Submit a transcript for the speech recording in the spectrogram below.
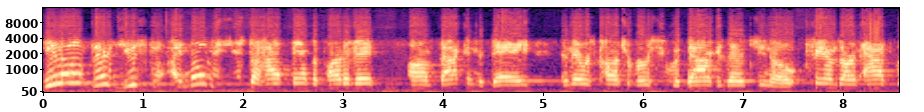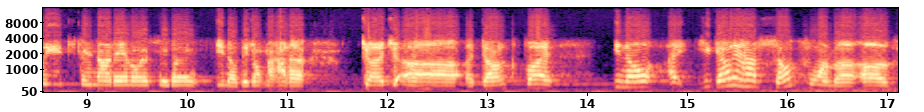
You know, they're used to. I know they used to have fans a part of it um, back in the day, and there was controversy with that because then it's you know fans aren't athletes, they're not analysts, they don't you know they don't know how to judge uh, a dunk, but you know I, you got to have some form of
